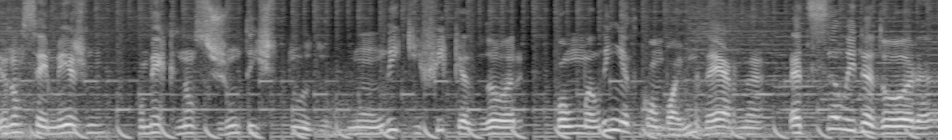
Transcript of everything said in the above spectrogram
Eu não sei mesmo como é que não se junta isto tudo num liquificador com uma linha de comboio moderna, a desalinadora,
